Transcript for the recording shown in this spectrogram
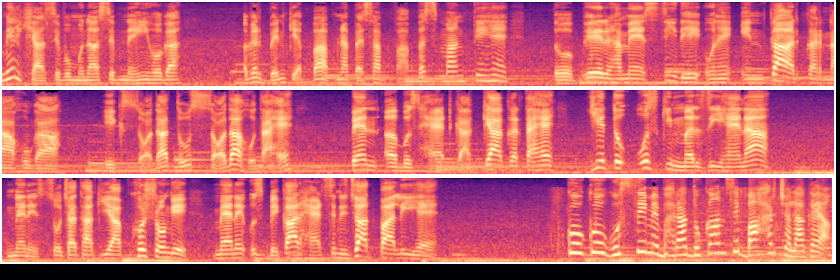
मेरे ख्याल से वो मुनासिब नहीं होगा। अगर बेन के अब्बा अपना पैसा वापस मांगते हैं तो फिर हमें सीधे उन्हें इनकार करना होगा। एक सौदा तो सौदा होता है बेन अब उस हैट का क्या करता है? ये तो उसकी मर्ज़ी है ना? मैंने सोचा था कि आप खुश होंगे। मैंने उस बेकार हैट से निजात पा ली है। कोको गुस्से में भरा दुकान से बाहर चला गया।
